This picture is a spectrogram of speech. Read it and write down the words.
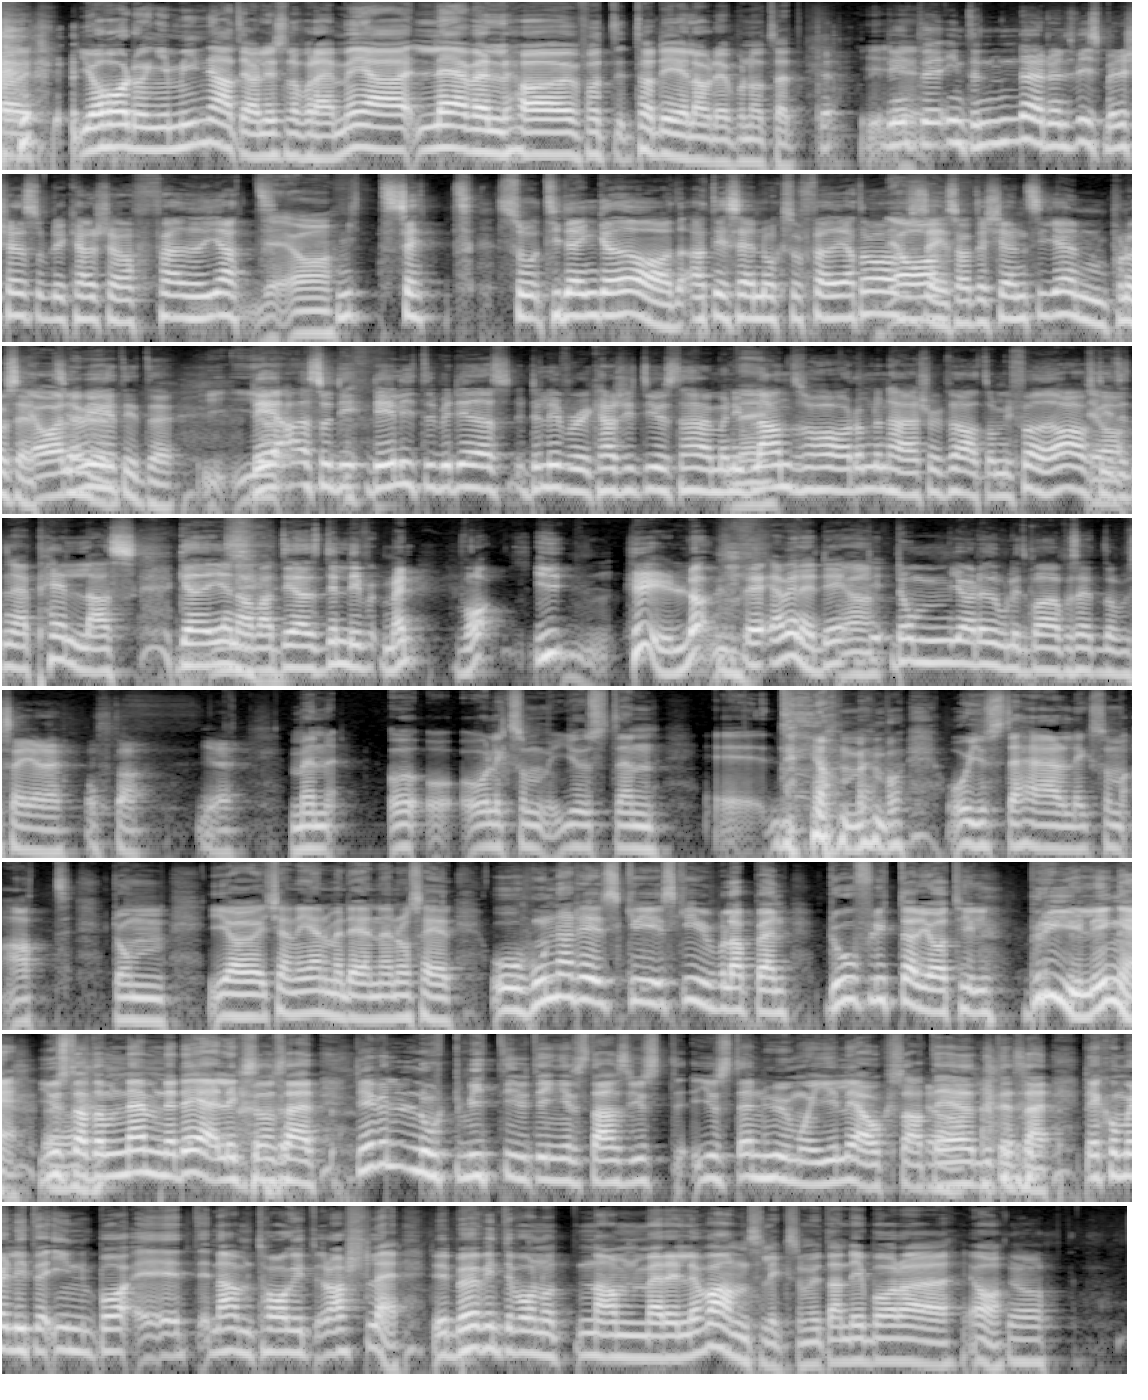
jag har då ingen minne att jag har lyssnat på det här, men jag lär väl ha fått ta del av det på något sätt. Det är inte, inte nödvändigtvis, men det känns som det kanske har färgat Ja. mitt sätt så till den grad att det sen också färgat av Ja. sig så att det känns igen på något sätt. Ja, jag vet inte. Ja. Det, är, alltså, det, det är lite med deras delivery, kanske inte just det här, men Nej. ibland så har de den här som vi pratade om i förra avsnittet, Ja. den här Pellas-grejen av att deras delivery... Men vad i hela... Jag vet inte, det, Ja. det, de gör det roligt bara på sättet de säger det, ofta. Yeah. Men, och, och, och liksom just den... Eh, ja men och just det här liksom att de... Jag känner igen med det när de säger Och hon hade skri, skrivit på lappen Då flyttar jag till Brylinge. Just att de nämner det liksom så här. Det är väl en ort mitt ute ingenstans. Just, just den humorn gillar jag också. Att det är lite så här. Det kommer lite in på ett namn taget ur arsle. Det behöver inte vara något namn med relevans liksom. Utan det är bara, ja. Ja.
